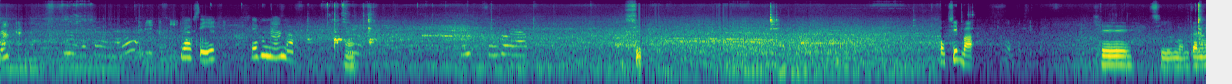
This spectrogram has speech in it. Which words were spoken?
ฮะเลือกสีซื้อห้องน้ำเหรอสิบหกสิบบาทโอเค สีเหมือนกันไหม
